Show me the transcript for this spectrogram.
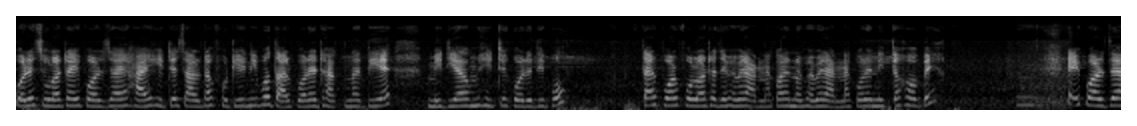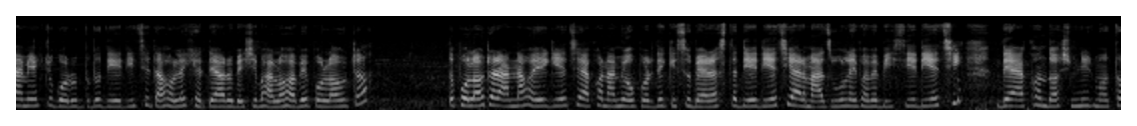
করে চুলাটা এই পর্যায়ে হাই হিটে চালটা ফুটিয়ে নিব, তারপরে ঢাকনা দিয়ে মিডিয়াম হিটে করে দিব। তারপর পোলাওটা যেভাবে রান্না করেন, ওইভাবে রান্না করে নিতে হবে। এই পর্যায়ে আমি একটু গরুর দুধও দিয়ে দিচ্ছি, তাহলে খেতে আরও বেশি ভালো হবে পোলাওটা। তো পোলাওটা রান্না হয়ে গিয়েছে, এখন আমি ওপর দিয়ে কিছু বেরাস্তা দিয়ে দিয়েছি আর মাছগুলো এভাবে বিছিয়ে দিয়েছি। দিয়ে এখন দশ মিনিট মতো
